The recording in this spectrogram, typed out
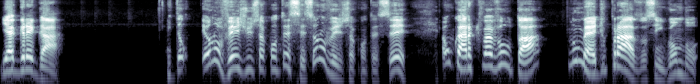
e agregar. Então, eu não vejo isso acontecer. Se eu não vejo isso acontecer, é um cara que vai voltar no médio prazo. Assim, vamos,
